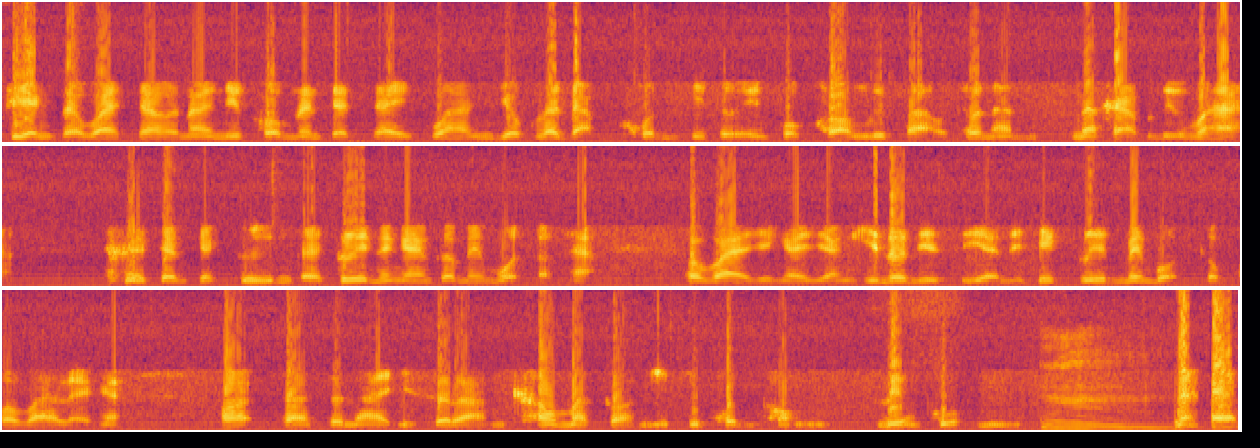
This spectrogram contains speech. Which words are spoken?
เพียงแต่ว่าเจ้านายนิคมนั้นจะใจกว้างยกระดับคนที่ตัวเองปกครองหรือเปล่าเท่านั้นนะครับ หรือว่าฉันจะกลืนแต่กลืนยังไงก็ไม่หมดหรอกฮะเพราะว่ายังไงอย่างอินโดนีเซียเนี่ยที่กลืนไม่หมดก็เพราะว่าอะไรฮะเพราะศาสนาอิสลามเข้ามาก่อนอิทธิพลของเรื่องพวกนี้อืมนะครับ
